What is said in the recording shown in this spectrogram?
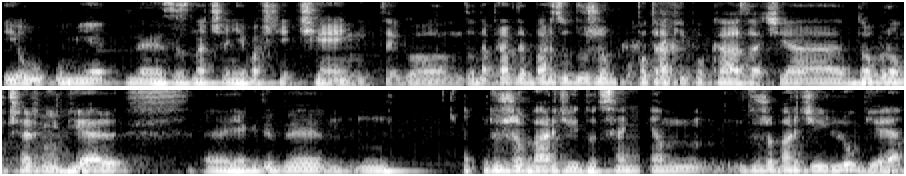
i umiejętne zaznaczenie właśnie cieni, tego, to naprawdę bardzo dużo potrafi pokazać. Ja dobrą czerni biel e, jak gdyby mm, dużo bardziej doceniam, dużo bardziej lubię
